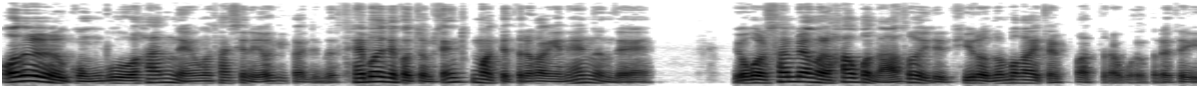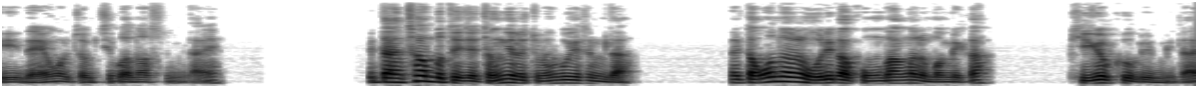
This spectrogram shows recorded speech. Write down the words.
오늘 공부한 내용은 사실은 여기까지인데 세 번째 거 좀 생뚱맞게 들어가긴 했는데 요걸 설명을 하고 나서 이제 뒤로 넘어가야 될 것 같더라고요. 그래서 이 내용을 좀 집어 넣었습니다. 일단 처음부터 이제 정리를 좀 해보겠습니다. 일단 오늘 우리가 공부한 거는 뭡니까? 비교급입니다.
